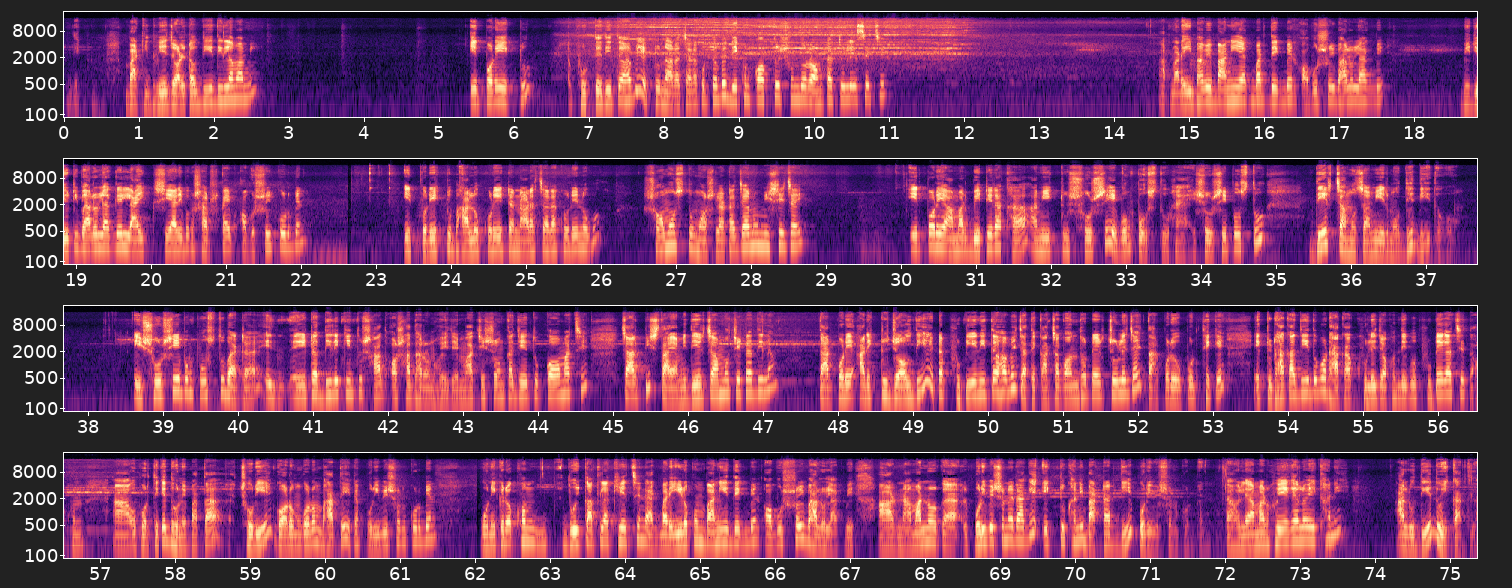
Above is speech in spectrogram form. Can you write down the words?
দেখুন, বাটি ধুয়ে জলটাও দিয়ে দিলাম আমি। এরপরে একটু ফুটতে দিতে হবে, একটু নাড়াচাড়া করতে হবে। দেখুন কত সুন্দর রঙটা চলে এসেছে। আপনারা এইভাবে বানিয়ে একবার দেখবেন, অবশ্যই ভালো লাগবে। ভিডিওটি ভালো লাগলে লাইক, শেয়ার এবং সাবস্ক্রাইব অবশ্যই করবেন। এরপরে একটু ভালো করে এটা নাড়াচাড়া করে নেব। সমস্ত মশলাটা যেন মিশে যায়। এরপরে আমার বেটে রাখা আমি একটু সর্ষে এবং পোস্ত। হ্যাঁ সর্ষে পোস্ত দেড় চামচ আমি এর মধ্যে দিয়ে দেবো। এই সর্ষে এবং পোস্ত বাটা এটা দিলে কিন্তু স্বাদ অসাধারণ হয়ে যায়। মাছের সংখ্যা যেহেতু কম আছে, চার পিস, তাই আমি দেড় চামচ এটা দিলাম। তারপরে আরেকটু জল দিয়ে এটা ফুটিয়ে নিতে হবে যাতে কাঁচা গন্ধটা চলে যায়। তারপরে ওপর থেকে একটু ঢাকা দিয়ে দেবো। ঢাকা খুলে যখন দেখব ফুটে গেছে, তখন ওপর থেকে ধনে পাতা ছড়িয়ে গরম গরম ভাতে এটা পরিবেশন করবেন। অনেক রকম দই কাতলা খেয়েছেন, একবার এইরকম বানিয়ে দেখবেন, অবশ্যই ভালো লাগবে। আর নামানোর পরিবেশনের আগে একটুখানি বাটার দিয়ে পরিবেশন করবেন। তাহলে আমার হয়ে গেল এখানে আলু দিয়ে দই কাতলা।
